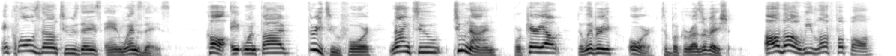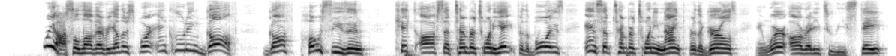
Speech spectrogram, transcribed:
and closed on Tuesdays and Wednesdays. Call 815 324 9229 for carryout, delivery, or to book a reservation. Although we love football, we also love every other sport, including golf. Golf postseason kicked off September 28th for the boys and September 29th for the girls, and we're already to the state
